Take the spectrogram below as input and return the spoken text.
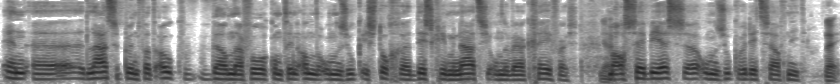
En uh, het laatste punt wat ook wel naar voren komt in ander onderzoek... is toch uh, discriminatie onder werkgevers. Ja. Maar als CBS uh, onderzoeken we dit zelf niet. Nee,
